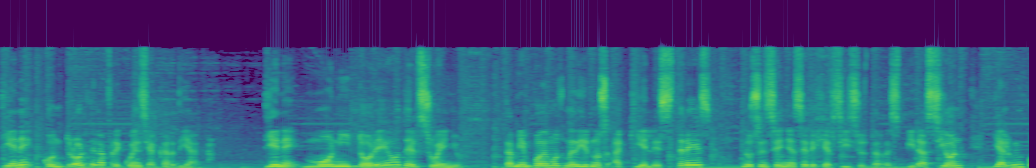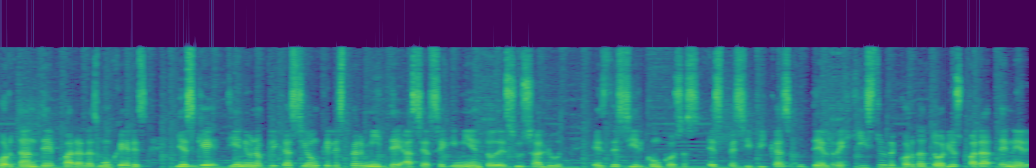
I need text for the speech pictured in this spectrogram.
Tiene control de la frecuencia cardíaca tiene monitoreo del sueño, También podemos medirnos aquí el estrés, nos enseña a hacer ejercicios de respiración y algo importante para las mujeres, y es que tiene una aplicación que les permite hacer seguimiento de su salud, es decir, con cosas específicas del registro y recordatorios para tener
